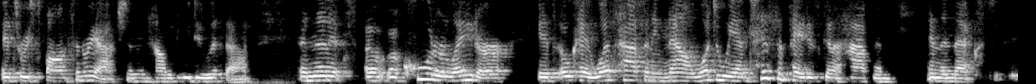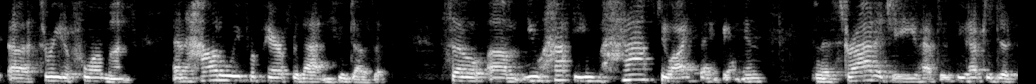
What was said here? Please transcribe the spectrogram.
it's response and reaction, and how did we do with that? And then it's a, a quarter later, it's okay. What's happening now? What do we anticipate is going to happen in the next uh, three to four months? And how do we prepare for that? And who does it? So um, you have you have to, I think, in, in in the strategy, you have to you have to de-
